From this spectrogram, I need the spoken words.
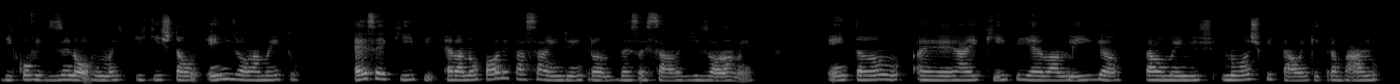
de Covid-19 e que estão em isolamento, essa equipe ela não pode estar saindo e entrando dessas salas de isolamento. Então, é, a equipe ela liga pelo menos no hospital em que trabalho,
